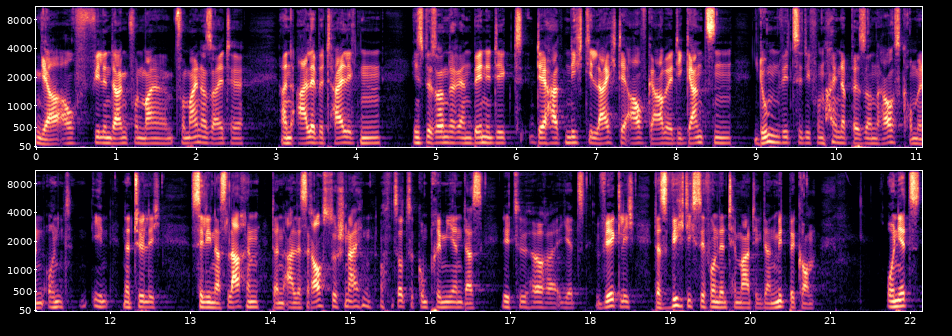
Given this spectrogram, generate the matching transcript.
Ja, auch vielen Dank von meiner, von meiner Seite an alle Beteiligten Insbesondere an Benedikt, der hat nicht die leichte Aufgabe, die ganzen dummen Witze, die von meiner Person rauskommen und ihn natürlich Selinas Lachen dann alles rauszuschneiden und so zu komprimieren, dass die Zuhörer jetzt wirklich das Wichtigste von der Thematik dann mitbekommen. Und jetzt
